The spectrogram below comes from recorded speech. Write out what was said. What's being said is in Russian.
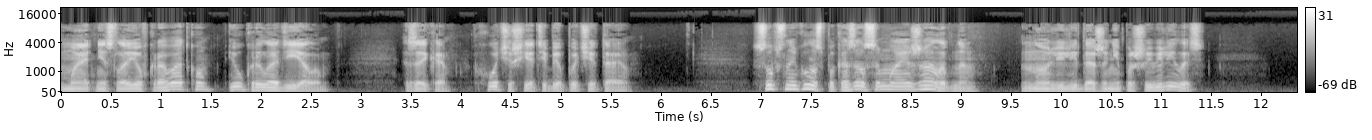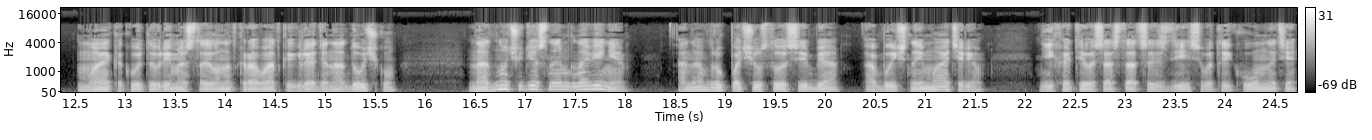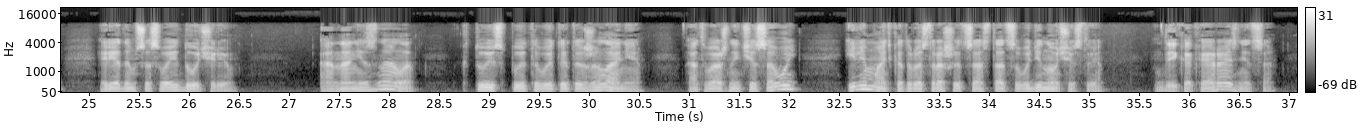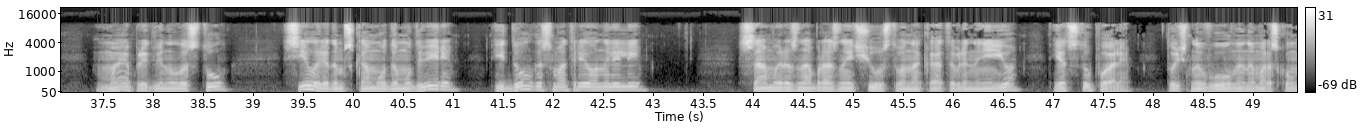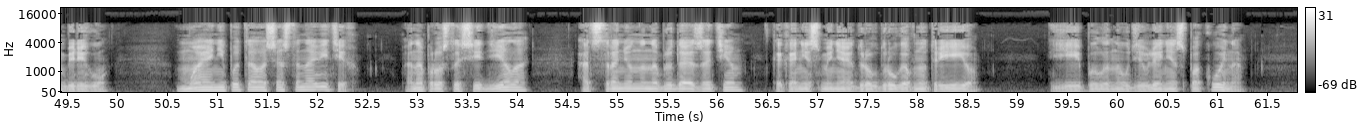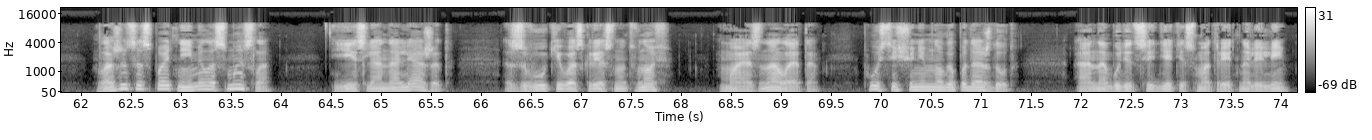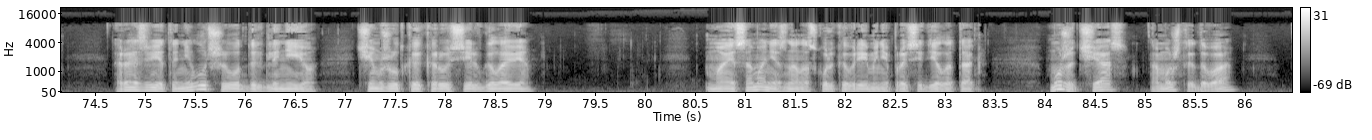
Майя отнесла ее в кроватку и укрыла одеялом. «Зайка, хочешь, я тебе почитаю?» Собственный голос показался Майе жалобным, но Лили даже не пошевелилась. Майя какое-то время стояла над кроваткой, глядя на дочку. На одно чудесное мгновение она вдруг почувствовала себя обычной матерью. Ей хотелось остаться здесь, в этой комнате, рядом со своей дочерью. Она не знала, кто испытывает это желание, отважный часовой или мать, которая страшится остаться в одиночестве. Да и какая разница? Майя придвинула стул, села рядом с комодом у двери и долго смотрела на Лили. Самые разнообразные чувства накатывали на нее и отступали, точно волны на морском берегу. Майя не пыталась остановить их. Она просто сидела, отстраненно наблюдая за тем, как они сменяют друг друга внутри ее. Ей было на удивление спокойно. Ложиться спать не имело смысла. Если она ляжет, звуки воскреснут вновь. Майя знала это. Пусть еще немного подождут. Она будет сидеть и смотреть на Лили. Разве это не лучший отдых для нее, чем жуткая карусель в голове? Майя сама не знала, сколько времени просидела так. Может, час, а может и два.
